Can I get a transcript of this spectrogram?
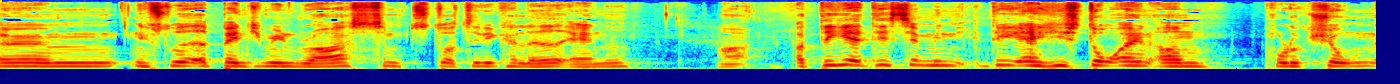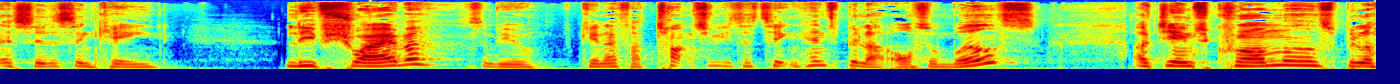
Um, instrueret af Benjamin Ross, som stort set ikke har lavet andet. Nej. Og det her, det er simpelthen, det er historien om produktionen af Citizen Kane. Leif Schreiber, som vi jo kender fra tonsvis af ting, han spiller Orson Welles, og James Cromwell spiller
